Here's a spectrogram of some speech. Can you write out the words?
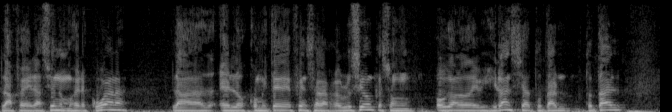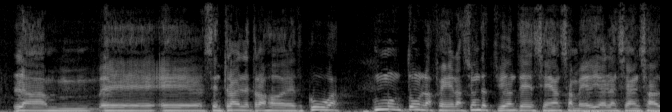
La Federación de Mujeres Cubanas, la, los comités de defensa de la revolución, que son órganos de vigilancia total, total la mm, eh, eh, Central de Trabajadores de Cuba, un montón, la Federación de Estudiantes de Enseñanza Media y la Enseñanza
